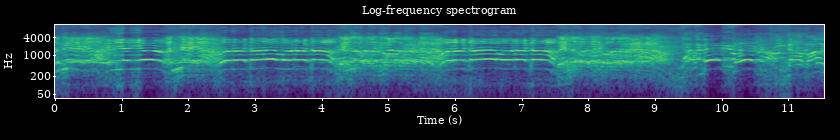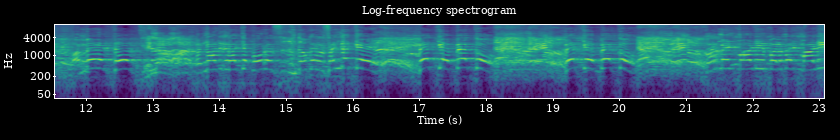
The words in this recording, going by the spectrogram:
ಅಯ್ಯಯ್ಯೋ ಹೋರಾಟ ಹೋರಾಟ ಹೋರಾಟ ಹೋರಾಟ ಅಂಬೇಡ್ಕರ್ ಕರ್ನಾಟಕ ರಾಜ್ಯ ಪೌರ ನೌಕರರ ಸಂಘಕ್ಕೆ ಬೇಕೇ ಬೇಕು ಬೇಕೇ ಬೇಕು ಪರ್ಮೆಂಟ್ ಮಾಡಿ ಪರ್ಮೆಂಟ್ ಮಾಡಿ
